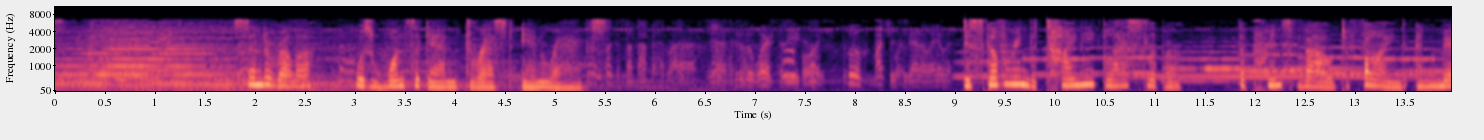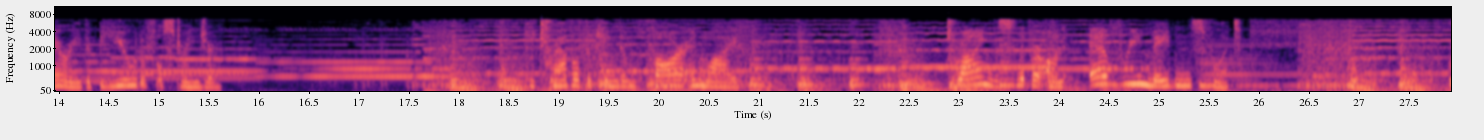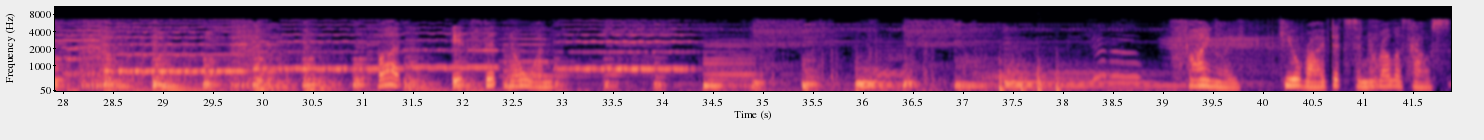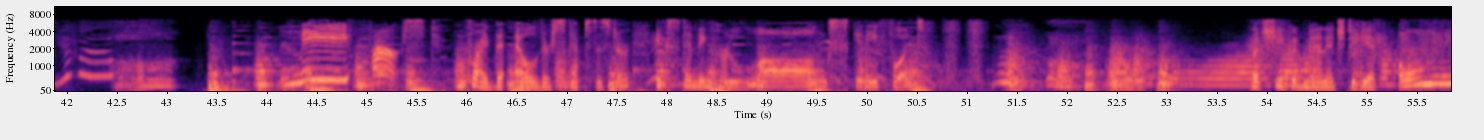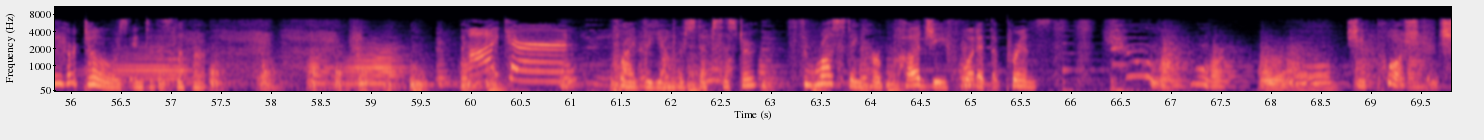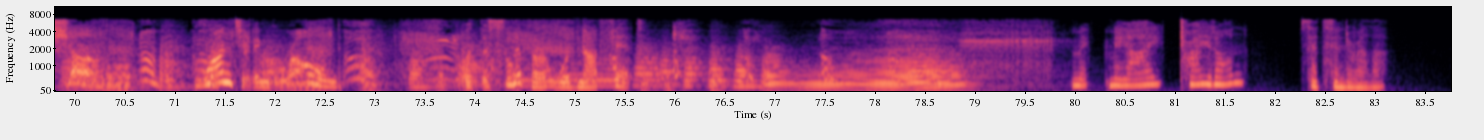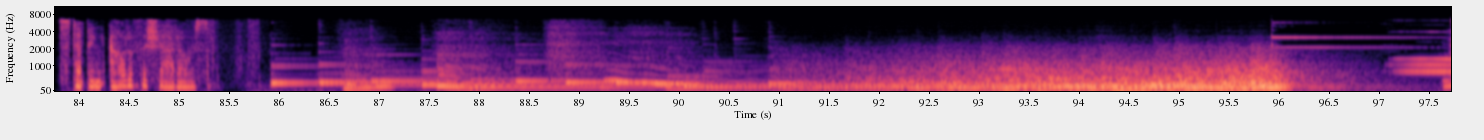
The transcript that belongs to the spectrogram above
Cinderella was once again dressed in rags. Discovering the tiny glass slipper, the prince vowed to find and marry the beautiful stranger. He traveled the kingdom far and wide, trying the slipper on every maiden's foot. But it fit no one. Finally, he arrived at Cinderella's house. Me first. cried the elder stepsister, extending her long, skinny foot. But she could manage to get only her toes into the slipper, My turn. cried the younger stepsister, thrusting her pudgy foot at the prince. She pushed and shoved, grunted and groaned, but the slipper would not fit. May, may I try it on? said Cinderella, stepping out of the shadows. Hmm?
